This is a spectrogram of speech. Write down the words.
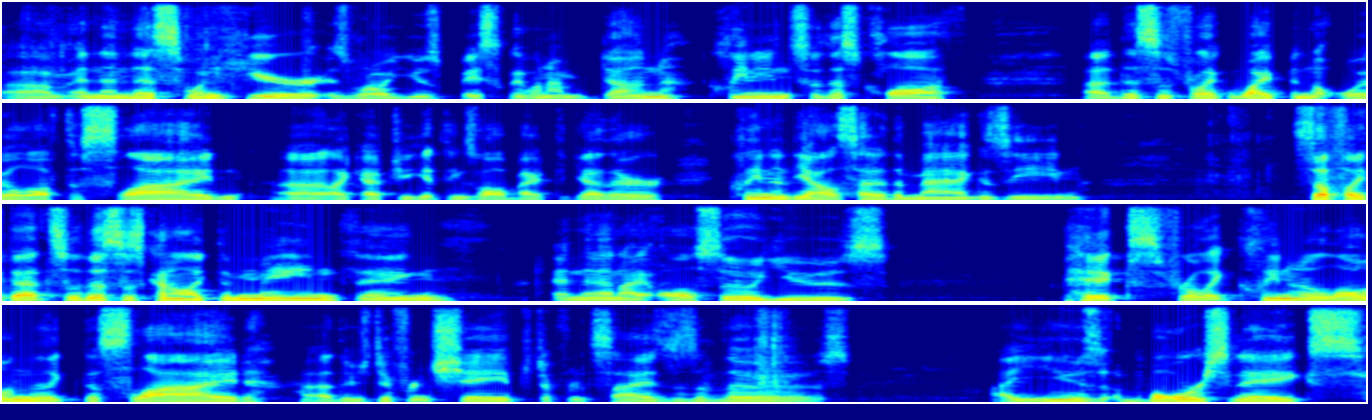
Um, and then this one here is what I'll use basically when I'm done cleaning. So this cloth, uh, this is for like wiping the oil off the slide, uh, like after you get things all back together, cleaning the outside of the magazine, stuff like that. So this is kind of like the main thing. And then I also use picks for like cleaning along the, the slide. Uh, there's different shapes, different sizes of those. I use bore snakes.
